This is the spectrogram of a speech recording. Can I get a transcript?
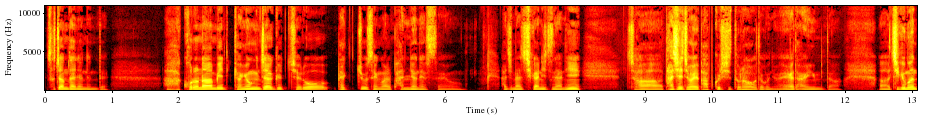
서점 다녔는데 아, 코로나 및 경영자 교체로 백조 생활 반년 했어요. 하지만 시간이 지나니 자, 다시 저의 밥그릇이 돌아오더군요. 예, 다행입니다. 아, 지금은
